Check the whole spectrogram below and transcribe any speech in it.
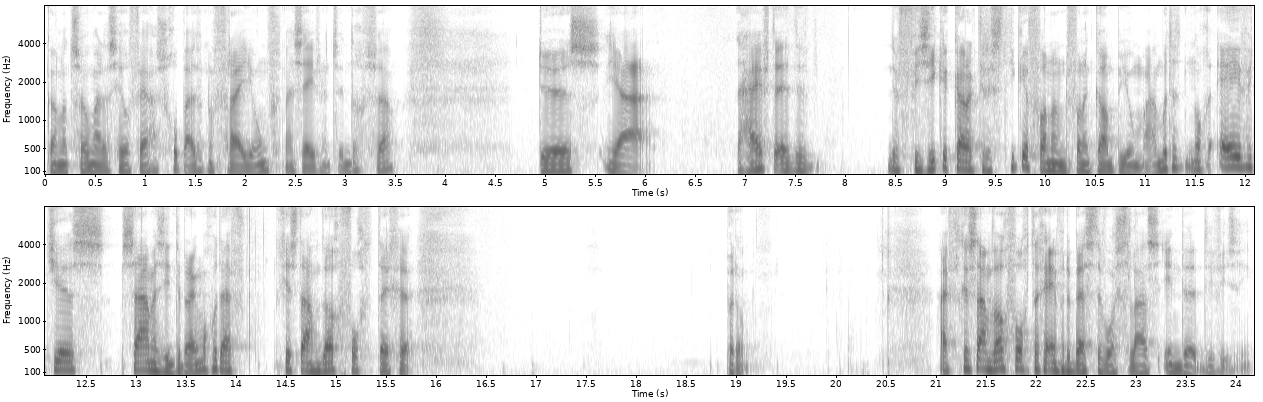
kan het zomaar dus heel ver gaan schoppen. Hij is ook nog vrij jong, volgens mij 27 of zo. Dus ja, hij heeft de, de fysieke karakteristieken van een, van een kampioen. Maar hij moet het nog eventjes samen zien te brengen. Maar goed, hij heeft gisteravond wel gevochten tegen... Pardon. Hij heeft gisteravond wel gevochten tegen een van de beste worstelaars in de divisie.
